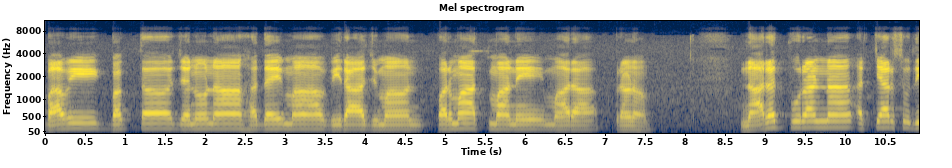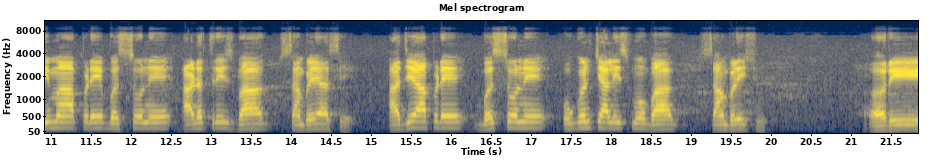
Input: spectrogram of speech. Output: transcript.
ભાવિક ભક્તજનોના હૃદયમાં વિરાજમાન પરમાત્માને મારા પ્રણામ. નારદ પુરાણના અત્યાર સુધીમાં આપણે બસો ને આડત્રીસ ભાગ સાંભળ્યા છે. આજે આપણે બસો ને ઓગણચાલીસમો ભાગ સાંભળીશું. હરિ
